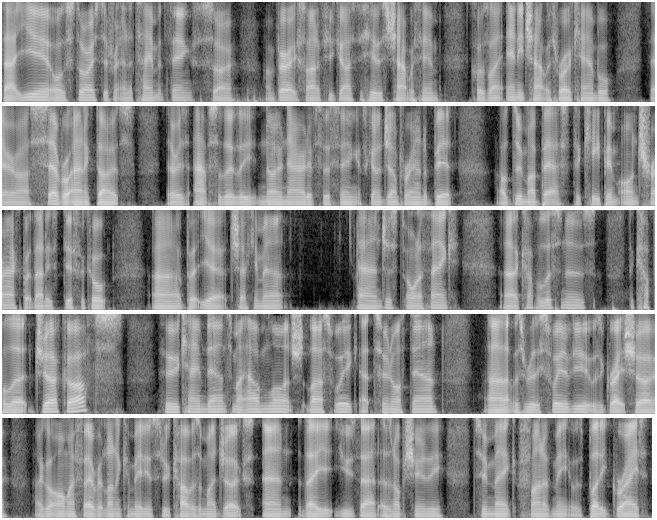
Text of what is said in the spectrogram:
that year, all the stories, different entertainment things. So I'm very excited for you guys to hear this chat with him, because like any chat with Ro Campbell, there are several anecdotes. There is absolutely no narrative to the thing. It's going to jump around a bit. I'll do my best to keep him on track, but that is difficult. Uh, but yeah, check him out. And just I want to thank uh, a couple of listeners, the couple of jerk offs who came down to my album launch last week at Two North Down. Uh, that was really sweet of you. It was a great show. I got all my favorite London comedians to do covers of my jokes, and they used that as an opportunity to make fun of me. It was bloody great.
